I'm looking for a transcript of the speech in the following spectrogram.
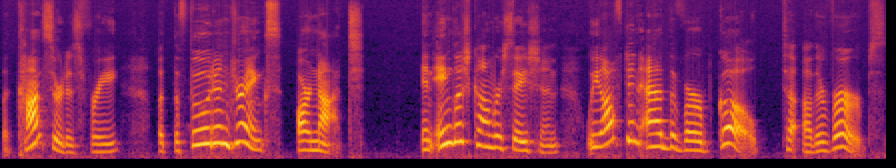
The concert is free, but the food and drinks are not. In English conversation, we often add the verb go to other verbs.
